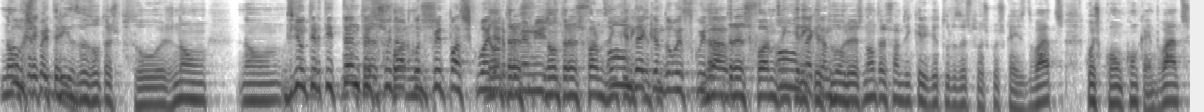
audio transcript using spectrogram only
não caracteriza as outras pessoas, não... Não, Deviam ter tido tanto esse cuidado quando Pedro Passos Coelho era Primeiro-Ministro. Não transformes em Onde é que andou esse cuidado? Não transformes em caricaturas, é não transformes em caricaturas as pessoas com as quem debates, com, com, com quem debates,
